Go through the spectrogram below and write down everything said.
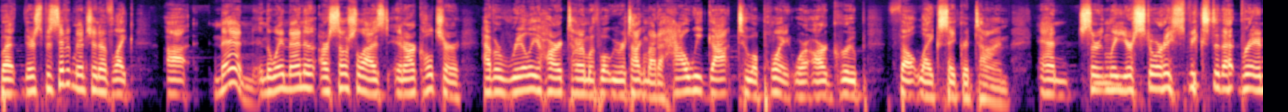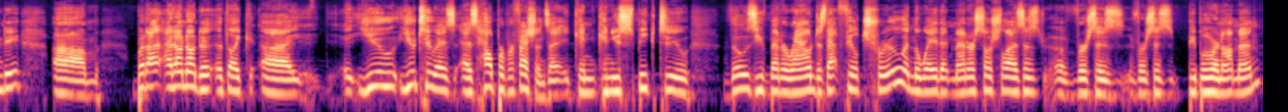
but there's specific mention of like uh, men and the way men are socialized in our culture have a really hard time with what we were talking about, how we got to a point where our group felt like sacred time. And certainly your story speaks to that, Brandy. Um, but I, I don't know, like uh, you, you two as as helper professions, can can you speak to those you've been around? Does that feel true in the way that men are socialized uh, versus versus people who are not men?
